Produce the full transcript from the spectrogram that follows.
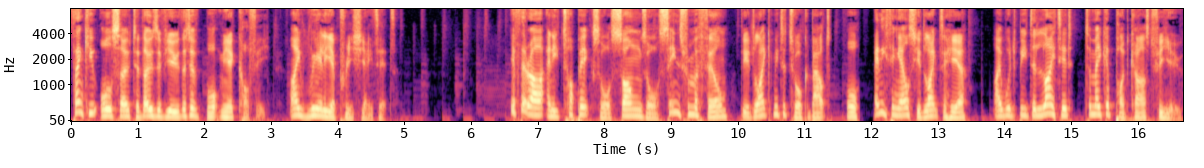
Thank you also to those of you that have bought me a coffee. I really appreciate it. If there are any topics or songs or scenes from a film that you'd like me to talk about, or anything else you'd like to hear, I would be delighted to make a podcast for you.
